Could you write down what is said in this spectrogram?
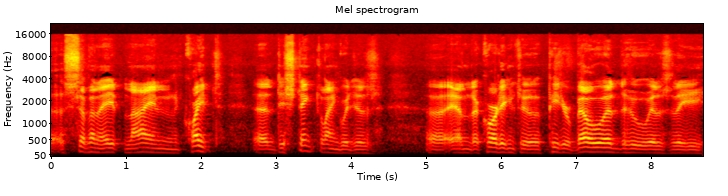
uh, seven, eight, nine quite uh, distinct languages. Uh, and according to Peter Bellwood, who is the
